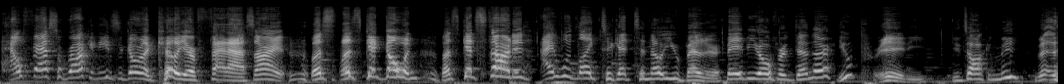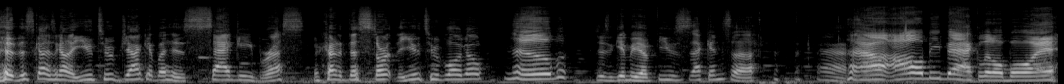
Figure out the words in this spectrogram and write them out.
how fast a rocket needs to go to kill your fat ass. All right, let's let's get going. Let's get started. I would like to get to know you better. Maybe over dinner? You pretty. You talking to me? This guy's got a YouTube jacket, but his saggy breasts are kind of distort the YouTube logo. Noob. Just give me a few seconds. Uh, I'll, I'll be back, little boy.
